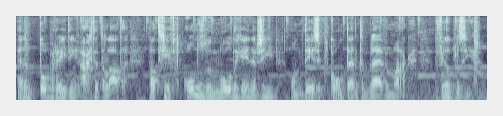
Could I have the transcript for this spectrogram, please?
en een top rating achter te laten. Dat geeft ons de nodige energie om deze content te blijven maken. Veel plezier.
